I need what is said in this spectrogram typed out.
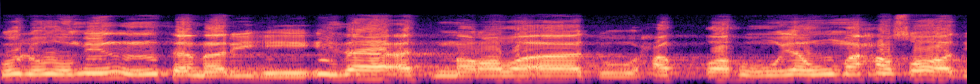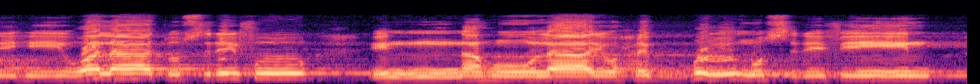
كلوا من ثمره إذا أثمر وآتوا حقه يوم حصاده ولا تسرفوا إنه لا يحب المسرفين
